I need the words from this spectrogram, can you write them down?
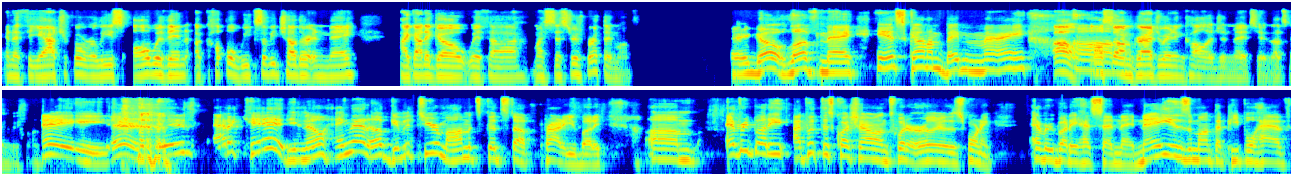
and a theatrical release, all within a couple weeks of each other in May. I got to go with uh, my sister's birthday month. There you go. Love May. It's gonna be May. Oh, um, also I'm graduating college in May too. That's gonna be fun. Hey, there it is. At a kid, you know, hang that up, give it to your mom. It's good stuff. Proud of you, buddy. Um, everybody, I put this question out on Twitter earlier this morning everybody has said May. May is the month that people have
